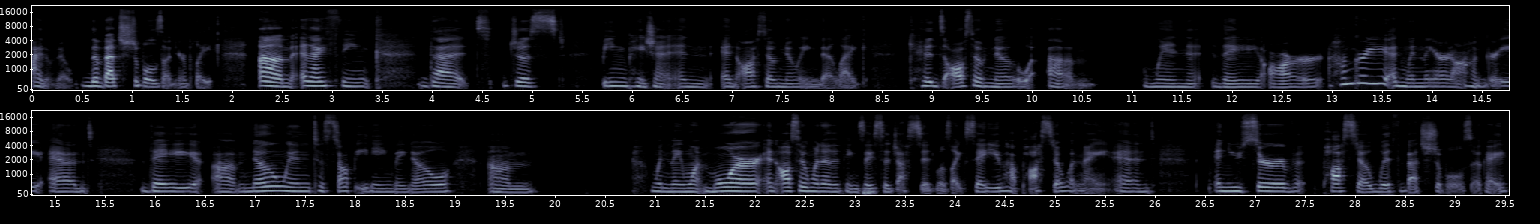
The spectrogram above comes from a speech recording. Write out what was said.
I don't know, the vegetables on your plate. Um, and I think that just being patient and and also knowing that like kids also know um when they are hungry and when they are not hungry and they um know when to stop eating. They know um when they want more and also one of the things they suggested was like say you have pasta one night and and you serve pasta with vegetables, okay?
